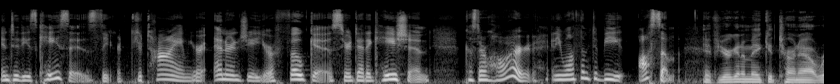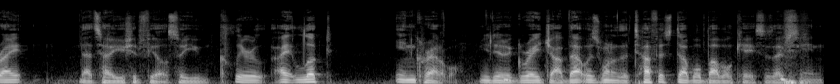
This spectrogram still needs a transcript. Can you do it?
into these cases your, your time, your energy, your focus, your dedication because they're hard, and you want them to be awesome. If you're going to make it turn out right, that's how you should feel. So you clearly, it looked incredible. You did a great job. That was one of the toughest double bubble cases I've seen,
